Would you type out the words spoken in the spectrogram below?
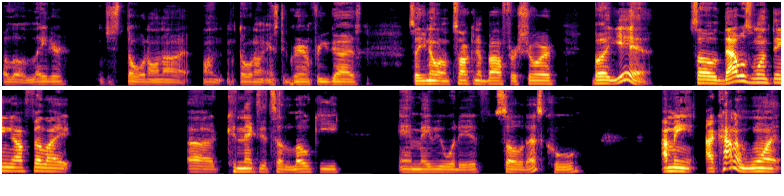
a little later and just throw it on uh on throw it on Instagram for you guys, so you know what I'm talking about for sure. But yeah, so that was one thing I felt like uh connected to Loki and maybe what if. So that's cool. I mean, I kind of want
